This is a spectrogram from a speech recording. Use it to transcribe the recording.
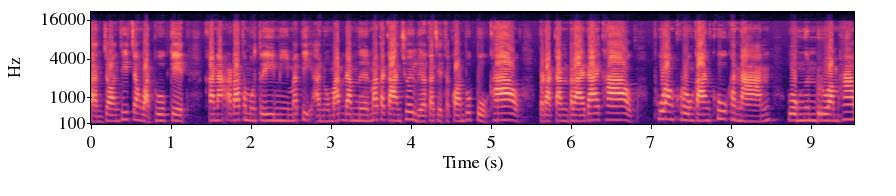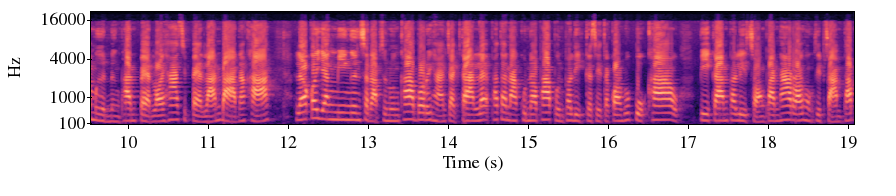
สัญจรที่จังหวัดภูเก็ต คณะรัฐมนตรีมีมติอนุมัติดำเนินมาตรการช่วยเหลือเกษตรกรผู้ปลูกข้าว ประกันรายได้ข้าว พ่วงโครงการคู่ขนาน วงเงินรวม 51,858 ล้านบาทนะคะ แล้วก็ยังมีเงินสนับสนุนค่าบริหารจัดการและพัฒนาคุณภาพผลผลิตเกษตรกรผู้ปลูกข้าว ปีการผลิต 2563ทับ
